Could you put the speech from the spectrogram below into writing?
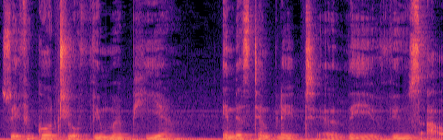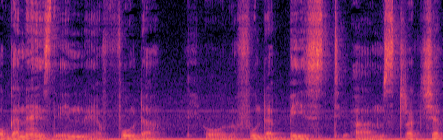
So if you go to your view map here, in this template, uh, the views are organized in a folder or the folder based um, structure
